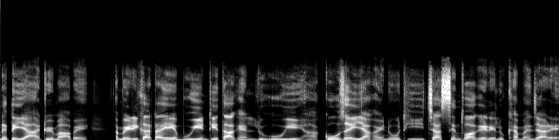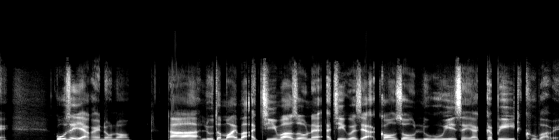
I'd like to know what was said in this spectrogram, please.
နှစ်တရာအတွင်းမှာပဲအမေရိကတိုက်ရဲ့မူရင်းဒေသခံလူဦးရေဟာ90ရာခိုင်နှုန်းထိကျဆင်းသွားခဲ့တယ်လို့ခန့်မှန်းကြတယ်90ရာခိုင်နှုန်းတော့ ဒါကလူသမိုင်းမှာအကြီးမားဆုံးနဲ့အခြေခွဲစရာအကောင်းဆုံးလူဦးရေဆိုင်ရာကပေးတစ်ခုပါပဲ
